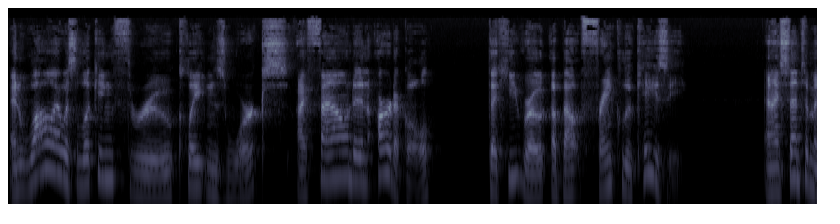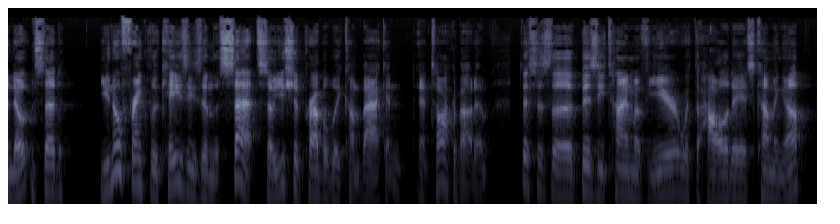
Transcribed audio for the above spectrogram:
And while I was looking through Clayton's works, I found an article that he wrote about Frank Lucchesi. And I sent him a note and said, You know Frank Lucchesi's in the set, so you should probably come back and, and talk about him this is a busy time of year with the holidays coming up.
